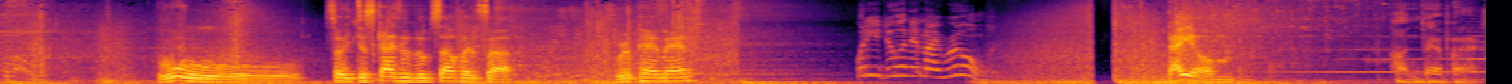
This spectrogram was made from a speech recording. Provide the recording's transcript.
closed. Ooh. So he disguises himself as a repairman. What are you doing in my room? Damn. hunting vampires.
